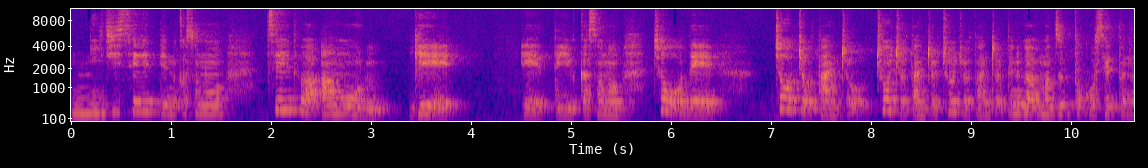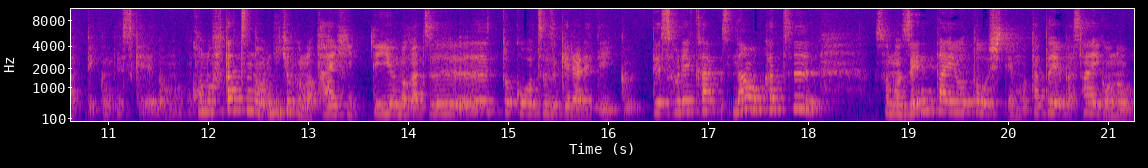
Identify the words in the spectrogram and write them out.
二次性っていうのかそのツェードはアーモールゲー、っていうかその蝶で蝶々単調蝶々単調蝶々単調っていうのが、まあ、ずっとこうセットになっていくんですけれどもこの2つの2曲の対比っていうのがずっとこう続けられていく。でそれかなおかつその全体を通しても例えば最後の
